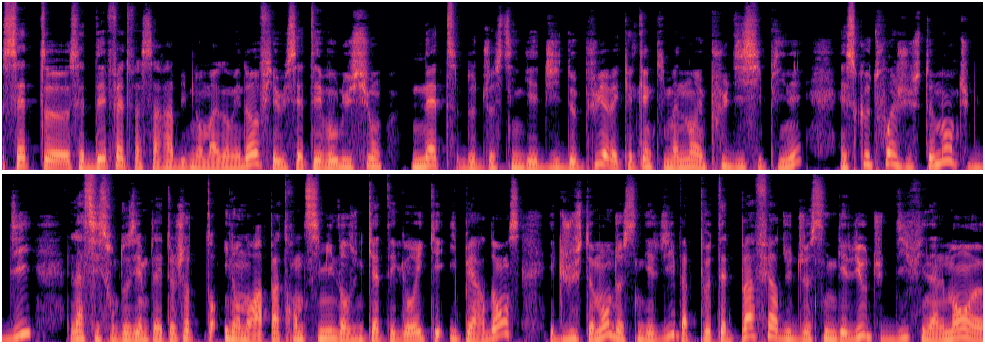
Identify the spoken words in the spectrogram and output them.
cette, euh, cette défaite face à Rabib Nurmagomedov, il y a eu cette évolution net de Justin Gagey depuis, avec quelqu'un qui maintenant est plus discipliné. Est-ce que toi, justement, tu te dis, là, c'est son deuxième title shot, il n'en aura pas 36 000 dans une catégorie qui est hyper dense, et que justement, Justin Gagey va peut-être pas faire du Justin Gagey où tu te dis finalement, euh,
